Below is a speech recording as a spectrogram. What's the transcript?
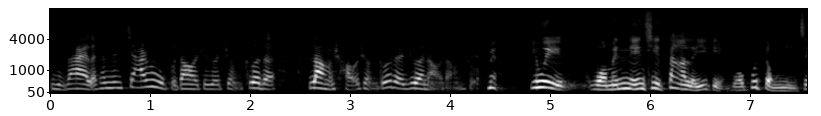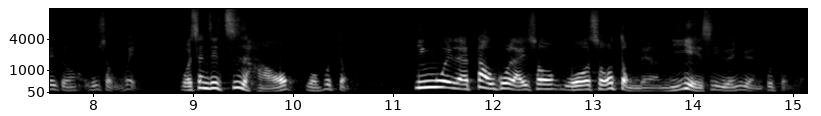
以外了，他们加入不到这个整个的浪潮、整个的热闹当中。没有，因为我们年纪大了一点，我不懂你这个无所谓，我甚至自豪我不懂。因为呢，倒过来说，我所懂的，你也是远远不懂的。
